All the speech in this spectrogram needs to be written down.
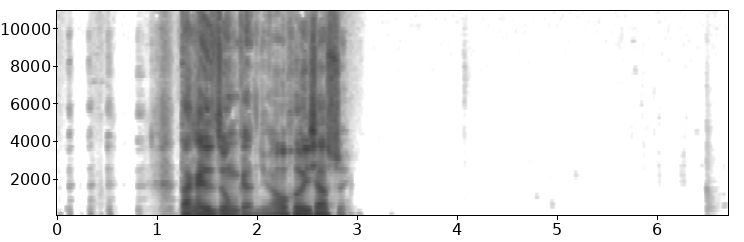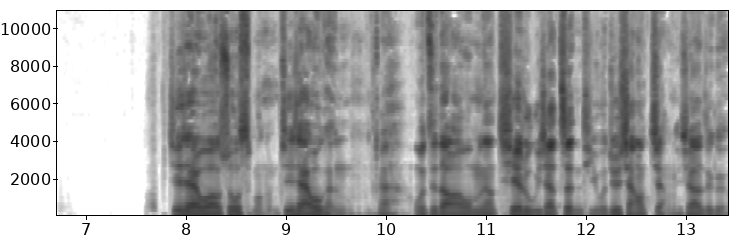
大概是这种感觉。然后喝一下水。接下来我要说什么？接下来我可能啊，我知道了，我们要切入一下正题。我就想要讲一下这个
